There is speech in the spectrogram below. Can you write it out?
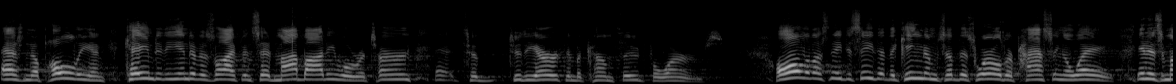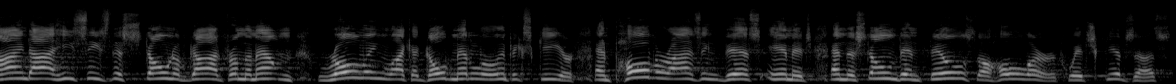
as Napoleon came to the end of his life and said, My body will return eh, to, to the earth and become food for worms. All of us need to see that the kingdoms of this world are passing away. In his mind eye, he sees this stone of God from the mountain rolling like a gold medal Olympic skier and pulverizing this image. And the stone then fills the whole earth, which gives us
